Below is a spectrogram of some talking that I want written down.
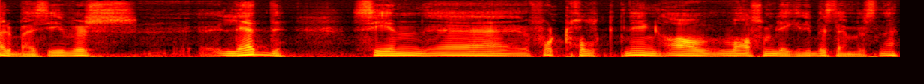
arbeidsgivers ledd sin eh, fortolkning av hva som ligger i bestemmelsene.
